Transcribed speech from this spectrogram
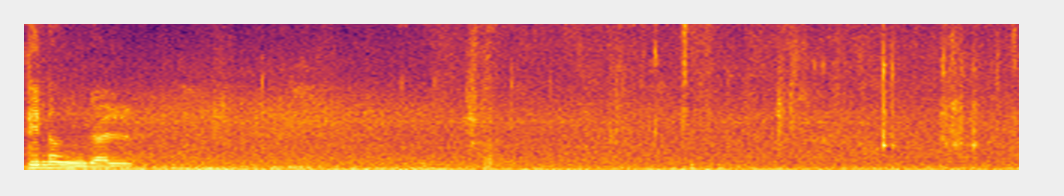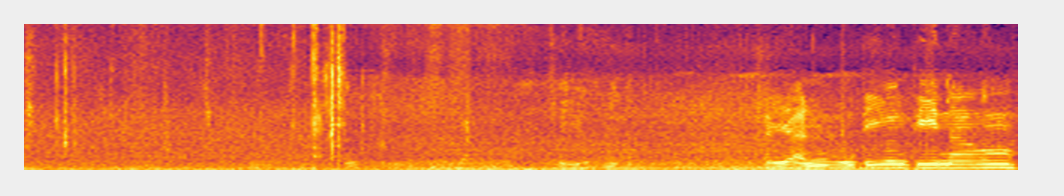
tinanggal Ayan, unti-unti nang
